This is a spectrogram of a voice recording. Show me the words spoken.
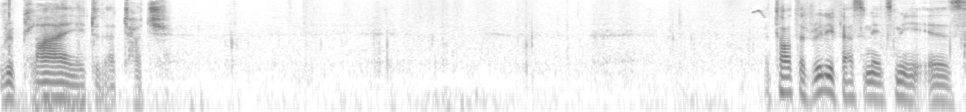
reply to that touch. The thought that really fascinates me is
